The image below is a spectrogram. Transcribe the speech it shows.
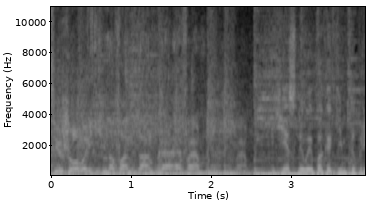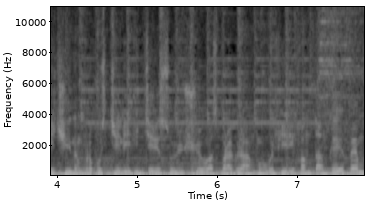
тяжелый. На Фонтанка FM. Если вы по каким-то причинам пропустили интересующую вас программу в эфире Фонтанка FM,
